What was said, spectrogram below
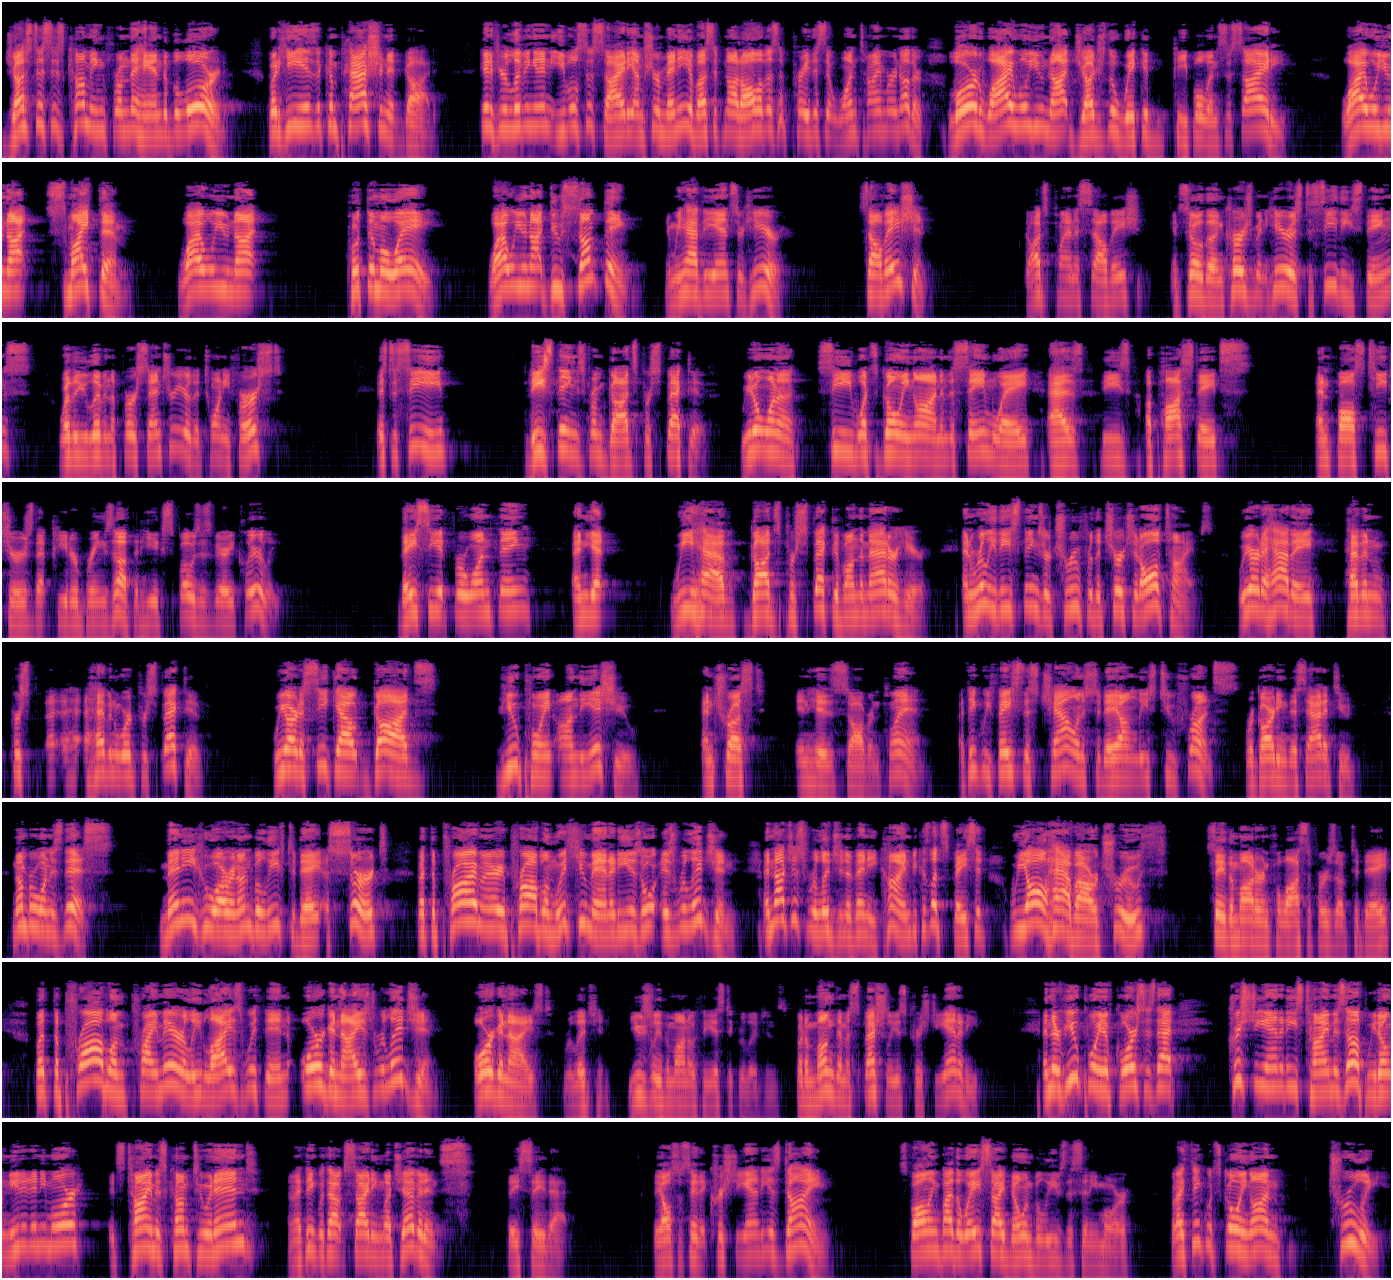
Justice is coming from the hand of the Lord, but he is a compassionate God. Again, if you're living in an evil society, I'm sure many of us, if not all of us, have prayed this at one time or another. Lord, why will you not judge the wicked people in society? Why will you not smite them? Why will you not put them away? Why will you not do something? And we have the answer here. Salvation. God's plan is salvation. And so the encouragement here is to see these things, whether you live in the first century or the 21st, is to see these things from God's perspective. We don't want to see what's going on in the same way as these apostates and false teachers that Peter brings up, that he exposes very clearly. They see it for one thing, and yet we have God's perspective on the matter here. And really, these things are true for the church at all times. We are to have a, heaven, a heavenward perspective. We are to seek out God's viewpoint on the issue and trust in His sovereign plan. I think we face this challenge today on at least two fronts regarding this attitude. Number one is this. Many who are in unbelief today assert that the primary problem with humanity is, is religion. And not just religion of any kind, because let's face it, we all have our truth, say the modern philosophers of today. But the problem primarily lies within organized religion. Organized religion. Usually the monotheistic religions. But among them especially is Christianity. And their viewpoint, of course, is that Christianity's time is up. We don't need it anymore. Its time has come to an end. And I think without citing much evidence, they say that. They also say that Christianity is dying. It's falling by the wayside. No one believes this anymore. But I think what's going on truly,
